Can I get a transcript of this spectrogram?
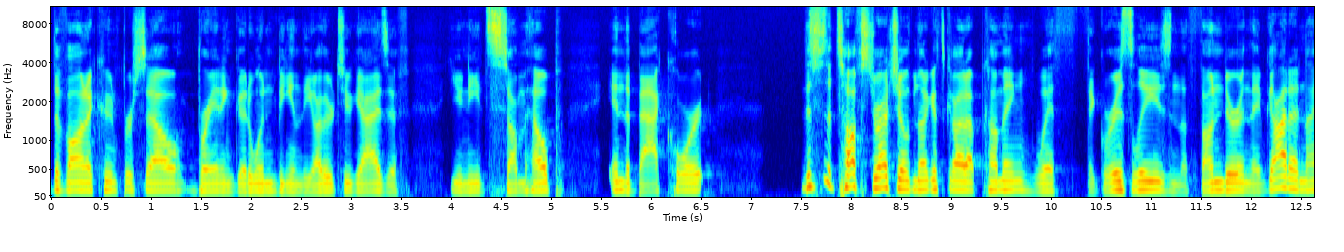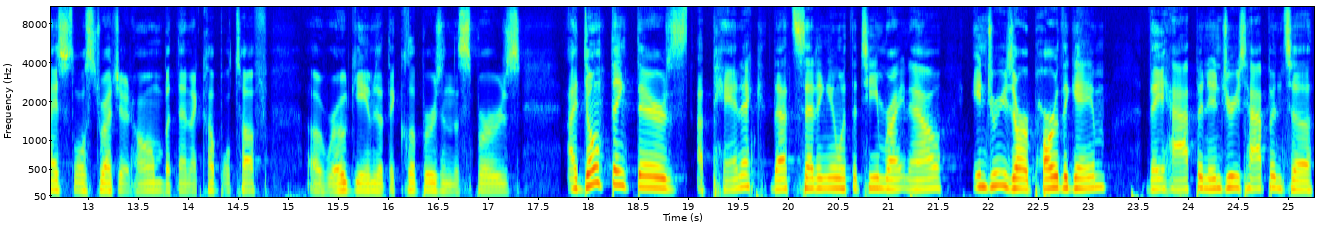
DeVaughn Akoon-Purcell, Brandon Goodwin being the other two guys if you need some help in the backcourt this is a tough stretch of Nuggets got upcoming with the Grizzlies and the Thunder, and they've got a nice little stretch at home, but then a couple tough uh, road games at the Clippers and the Spurs. I don't think there's a panic that's setting in with the team right now. Injuries are a part of the game. They happen. Injuries happen to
